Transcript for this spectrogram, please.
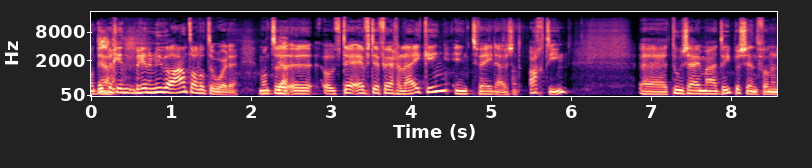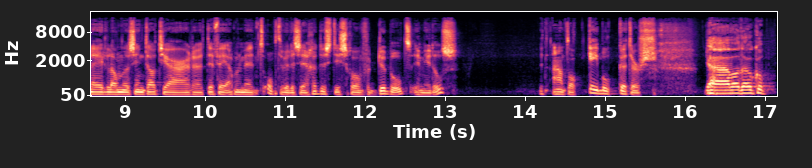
Want dit Ja. begin, beginnen nu wel aantallen te worden. Want Ja. eh, ter, even ter vergelijking, in 2018... Eh, toen zei maar 3% van de Nederlanders in dat jaar tv-abonnement op te willen zeggen. Dus het is gewoon verdubbeld inmiddels. Het aantal cablecutters. Ja, we hadden ook op,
